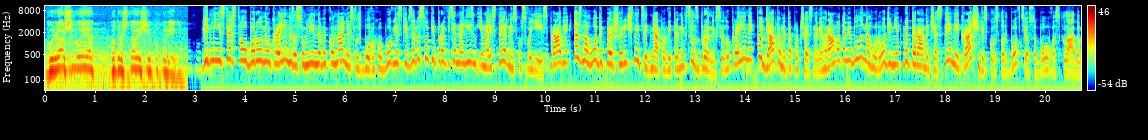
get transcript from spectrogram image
выращивая подрастающее поколение. Від Міністерства оборони України за сумлінне виконання службових обов'язків за високий професіоналізм і майстерність у своїй справі та з нагоди першої річниці Дня повітряних сил Збройних сил України подяками та почесними грамотами були нагороджені ветерани частини і кращі військовослужбовці особового складу.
